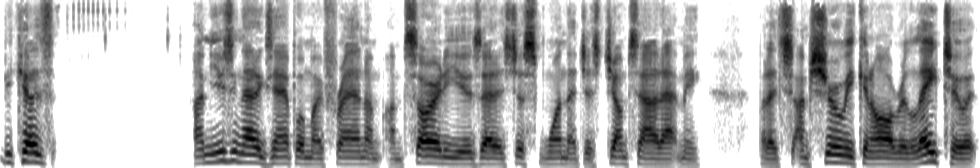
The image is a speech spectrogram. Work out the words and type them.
Because I'm using that example of my friend. I'm, I'm sorry to use that. It's just one that just jumps out at me. But I'm sure we can all relate to it.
